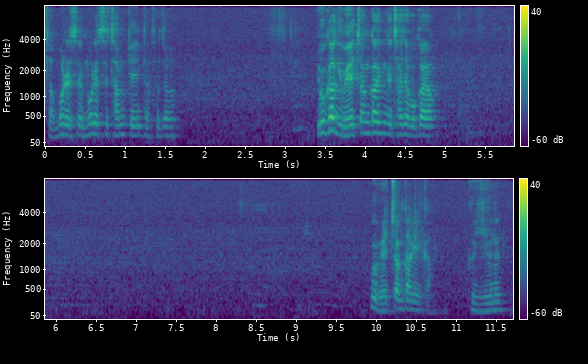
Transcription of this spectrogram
자, 머릿속에, 머릿속에 잠 깨인다, 서정아. 요 각이 왜 정각인 가 찾아볼까요? 왜 정각일까? 그 이유는?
